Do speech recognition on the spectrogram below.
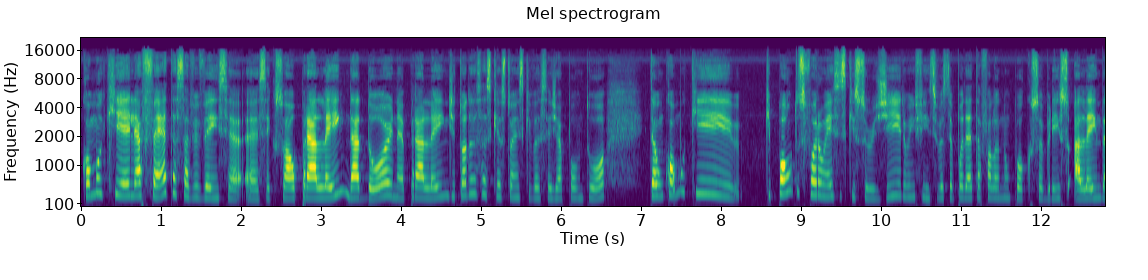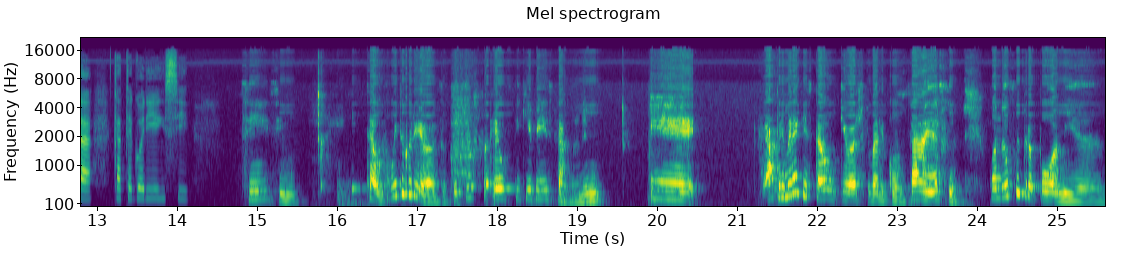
como que ele afeta essa vivência é, sexual para além da dor, né, para além de todas essas questões que você já pontuou. Então, como que que pontos foram esses que surgiram? Enfim, se você puder estar tá falando um pouco sobre isso, além da categoria em si. Sim, sim. Então, muito curioso, porque eu, eu fiquei pensando, né? É, a primeira questão que eu acho que vale contar é assim, quando eu fui propor a minha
